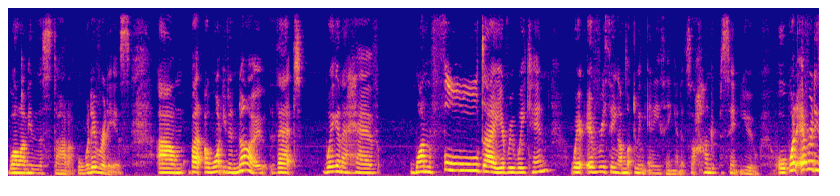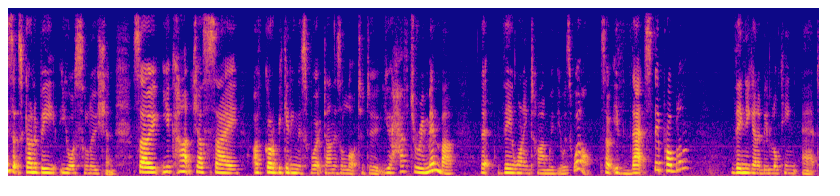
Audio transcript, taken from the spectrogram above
while I'm in the startup or whatever it is. Um, but I want you to know that we're going to have one full day every weekend where everything I'm not doing anything and it's 100% you or whatever it is that's going to be your solution. So you can't just say I've got to be getting this work done there's a lot to do. You have to remember that they're wanting time with you as well. So if that's their problem, then you're going to be looking at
